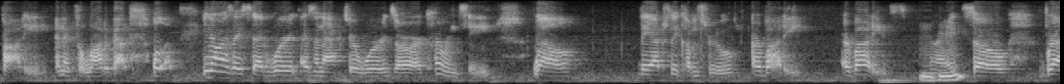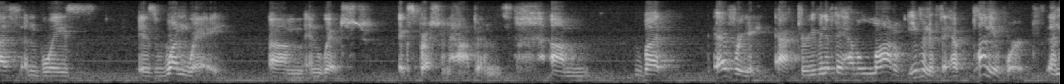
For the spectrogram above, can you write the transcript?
body, and it's a lot about. Well, you know, as I said, word as an actor, words are our currency. Well, they actually come through our body, our bodies, mm-hmm. right? So, breath and voice is one way um, in which expression happens, um, but every actor, even if they have a lot of, even if they have plenty of words and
